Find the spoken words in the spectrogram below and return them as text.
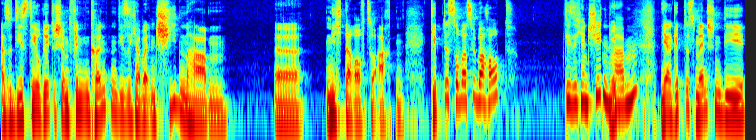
also die es theoretisch empfinden könnten, die sich aber entschieden haben, äh, nicht darauf zu achten. Gibt es sowas überhaupt? Die sich entschieden Wird, haben? Ja, gibt es Menschen, die,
